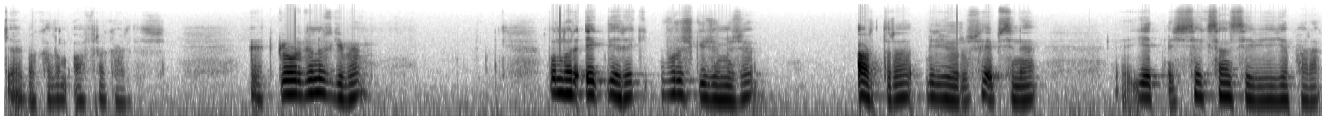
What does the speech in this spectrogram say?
Gel bakalım Afra kardeş. Evet gördüğünüz gibi bunları ekleyerek vuruş gücümüzü arttırabiliyoruz. Hepsine 70-80 seviye yaparak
